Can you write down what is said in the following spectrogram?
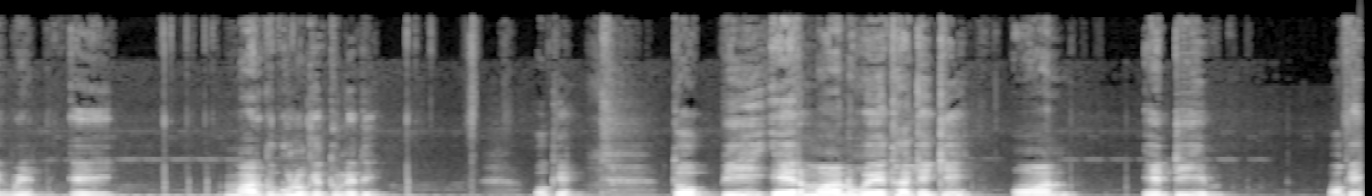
এক মিনিট, এই মার্কগুলোকে তুলে দিই। ওকে, তো পি এর মান হয়ে থাকে কি? ওয়ান এটিএম ওকে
